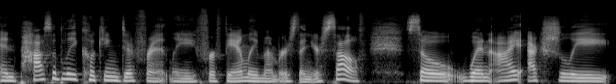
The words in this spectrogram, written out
and possibly cooking differently for family members than yourself. So when I actually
